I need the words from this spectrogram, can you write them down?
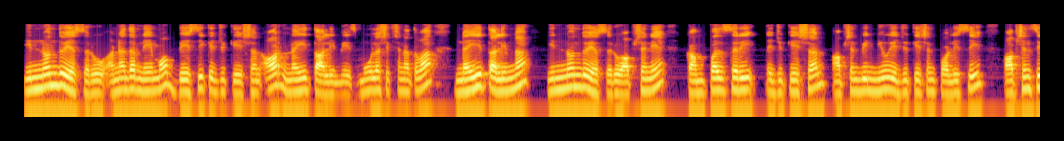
ಇನ್ನೊಂದು ಹೆಸರು another name of basic education or Nai Talim is ಮೂಲ ಶಿಕ್ಷಣ ಅಥವಾ ನೈ ತಾಲೀಮ್ನ ಇನ್ನೊಂದು ಹೆಸರು option A compulsory education option B new education policy option C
